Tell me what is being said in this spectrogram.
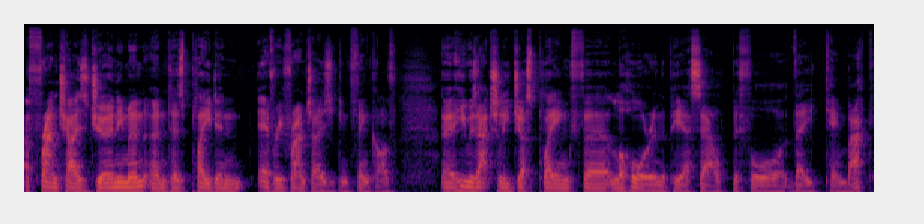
a franchise journeyman and has played in every franchise you can think of. Uh, he was actually just playing for Lahore in the PSL before they came back.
